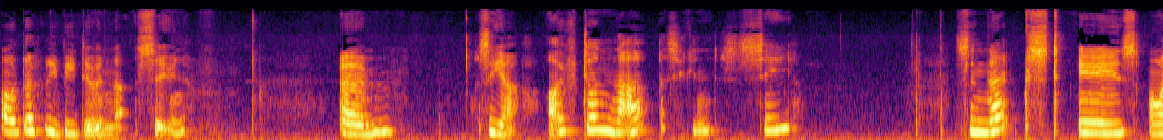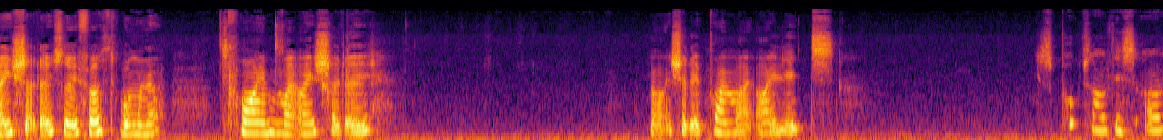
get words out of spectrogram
I'll definitely be doing that soon. Um. So yeah, I've done that as you can see. So next is eyeshadow. So first of all, I'm gonna prime my eyeshadow. My eyeshadow, prime my eyelids just pop some of this on.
